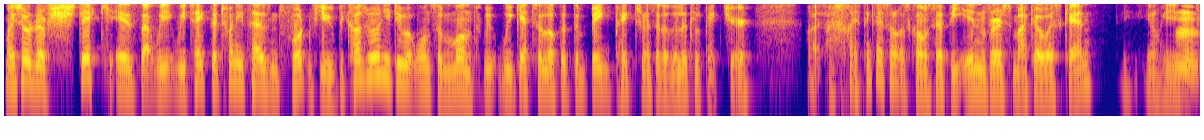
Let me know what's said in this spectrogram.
my sort of shtick is that we, we take the 20,000 foot view because we only do it once a month. We, we get to look at the big picture instead of the little picture. I, I think I sometimes call myself the inverse Mac OS Ken. You know, he mm.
